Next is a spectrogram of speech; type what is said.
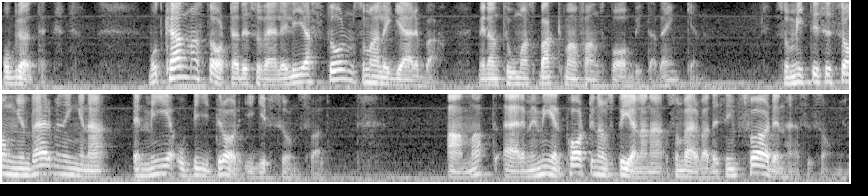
Och brödtext. Mot Kalmar startade såväl Elias Storm som Ali Gerba, medan Thomas Backman fanns på avbytarbänken. Så mitt i säsongen värvningarna är med och bidrar i GIF Sundsvall. Annat är det med merparten av spelarna som värvades inför den här säsongen.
